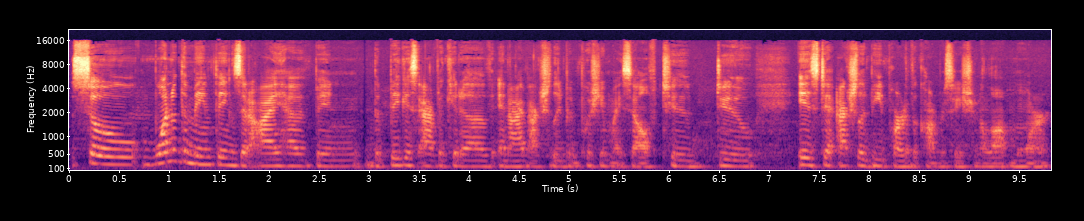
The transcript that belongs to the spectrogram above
So, one of the main things that I have been the biggest advocate of, and I've actually been pushing myself to do, is to actually be part of the conversation a lot more,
